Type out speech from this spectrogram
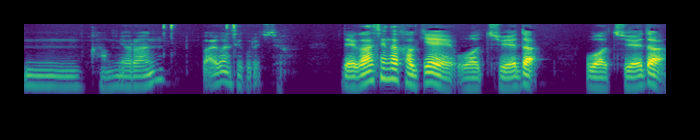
음 강렬한 빨간색으로 해주죠. 내가 생각하기에 워주에다 워주에다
